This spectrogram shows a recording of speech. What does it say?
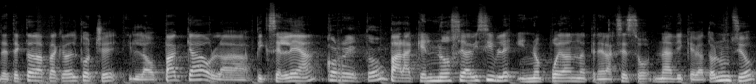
detecta la placa del coche y la opaca o la pixelea Correcto. para que no sea visible y no puedan tener acceso nadie que vea tu anuncio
